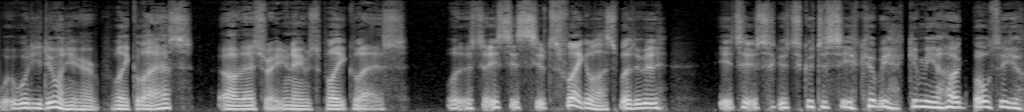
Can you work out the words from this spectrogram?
Uh, what are you doing here, Blake Glass? Oh, that's right. Your name's Blake Glass. Well, it's it's it's, it's Plateglass, but it, it's it's it's good to see you. Give me give me a hug, both of you.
